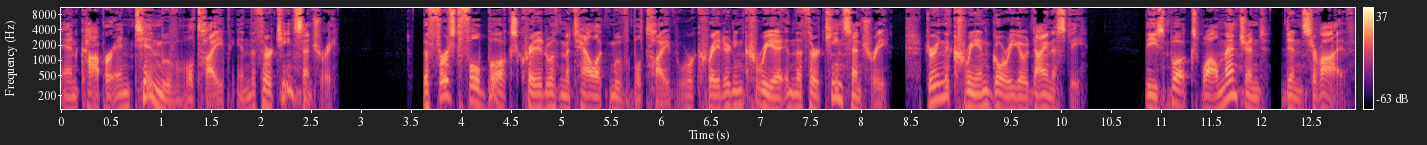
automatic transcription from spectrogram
and copper and tin movable type in the 13th century. The first full books created with metallic movable type were created in Korea in the 13th century during the Korean Goryeo dynasty. These books, while mentioned, didn't survive.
